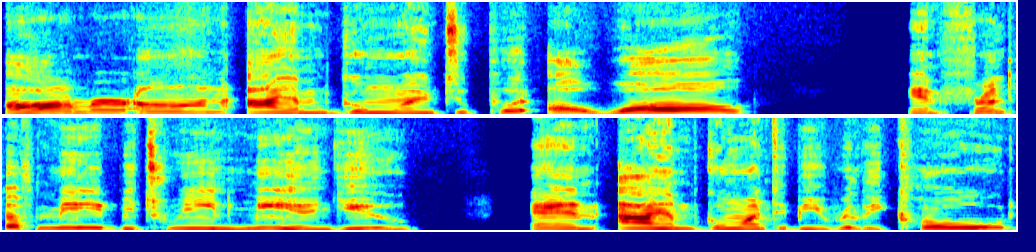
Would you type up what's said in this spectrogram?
armor on. I am going to put a wall in front of me, between me and you, and I am going to be really cold.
